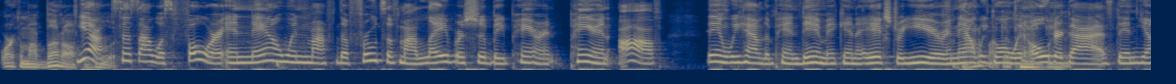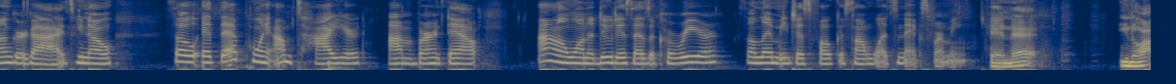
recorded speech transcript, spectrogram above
Working my butt off. Yeah, since I was four, and now when my the fruits of my labor should be parent paying off, then we have the pandemic and an extra year, and now we about going with older guys than younger guys. You know, so at that point, I'm tired. I'm burnt out. I don't want to do this as a career. So let me just focus on what's next for me. and that, you know, I,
